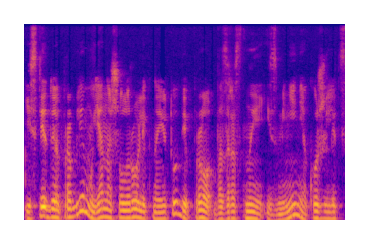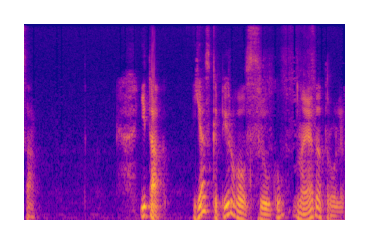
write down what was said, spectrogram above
Исследуя проблему, я нашел ролик на YouTube про возрастные изменения кожи лица. Итак, я скопировал ссылку на этот ролик.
